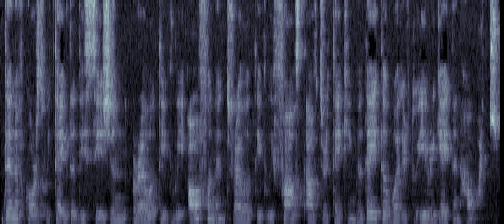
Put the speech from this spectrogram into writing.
then of course we take the decision relatively often and relatively fast after taking the data whether to irrigate and how much.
